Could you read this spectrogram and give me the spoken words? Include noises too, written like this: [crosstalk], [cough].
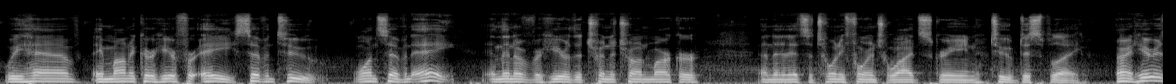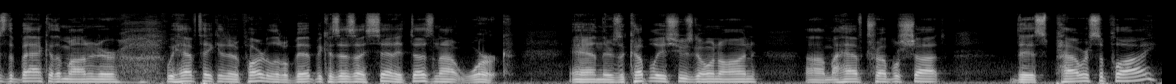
we have a moniker here for A7217A, and then over here the Trinitron marker and then it's a 24 inch widescreen tube display. All right, here is the back of the monitor. We have taken it apart a little bit because as I said, it does not work. And there's a couple issues going on. Um, I have troubleshot this power supply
